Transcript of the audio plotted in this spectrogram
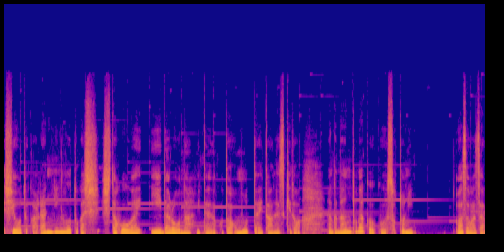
しようとか、ランニングとかした方がいいだろうな、みたいなことは思ってはいたんですけど、なんかなんとなくこう外にわざわざ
